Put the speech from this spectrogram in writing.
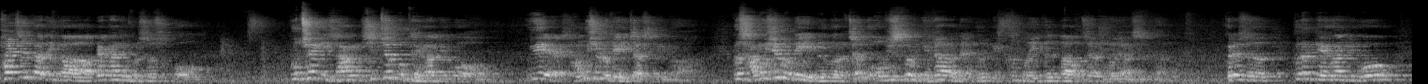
8층까지가 백화점을 썼었고 9층 이상 10층부터 해가지고 위에 사무실로 되어 있지 않습니까? 그 사무실로 되어 있는 거는 전부 오피스로 개조하는데 그렇게 큰 돈이 든다고 저는 보지 않습니다. 그래서 그렇게 해가지고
